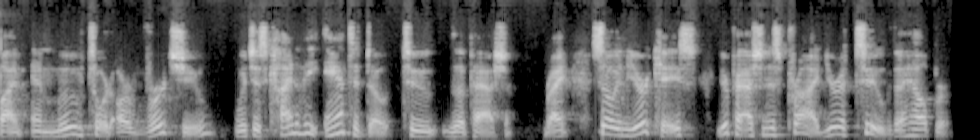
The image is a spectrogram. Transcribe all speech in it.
by and move toward our virtue, which is kind of the antidote to the passion, right? So in your case, your passion is pride. You're a two, the helper.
